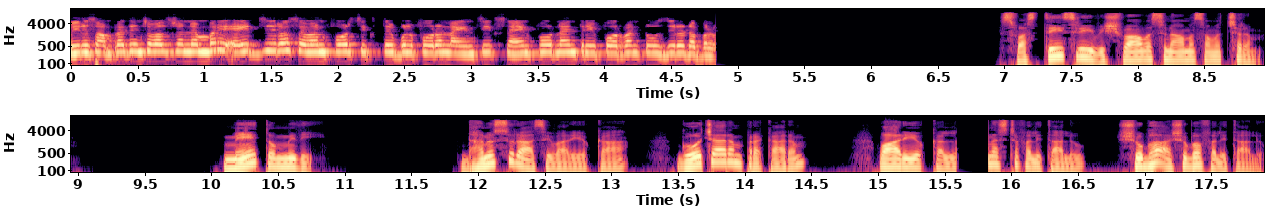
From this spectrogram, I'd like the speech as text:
మీరు సంప్రదించవలసిన number eight zero seven four six triple four nine six nine four nine three four one two zero double. స్వస్తి శ్రీ విశ్వావసునామ సంవత్సరం. మే తొమ్మిది. ధనుస్సు రాశి వారి యొక్క గోచారం ప్రకారం వారి యొక్క నష్ట ఫలితాలు శుభ అశుభ ఫలితాలు.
